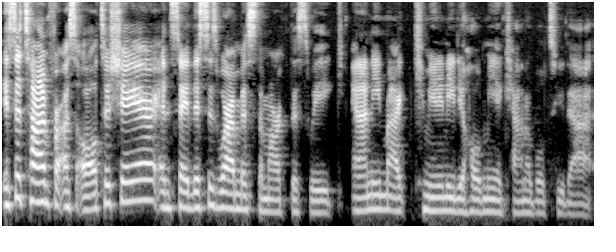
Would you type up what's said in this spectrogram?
it's a time for us all to share and say, this is where I missed the mark this week, and I need my community to hold me accountable to that.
